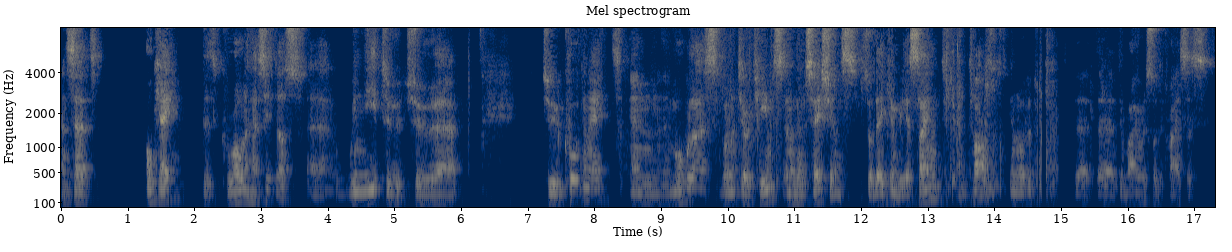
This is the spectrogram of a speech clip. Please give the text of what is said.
and said, okay, this corona has hit us. Uh, we need to, to, uh, to coordinate and mobilize voluntary teams and organizations so they can be assigned tasks in order to fight the, the, the virus or the crisis.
